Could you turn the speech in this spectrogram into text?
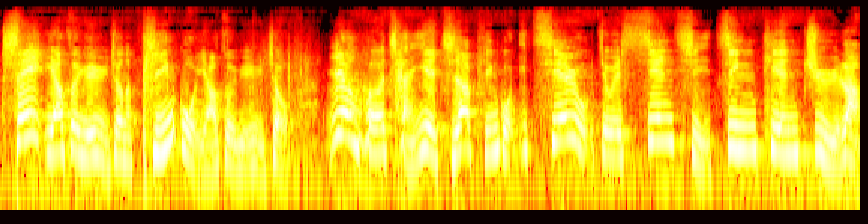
谁也要做元宇宙呢？苹果也要做元宇宙。任何产业只要苹果一切入，就会掀起惊天巨浪。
